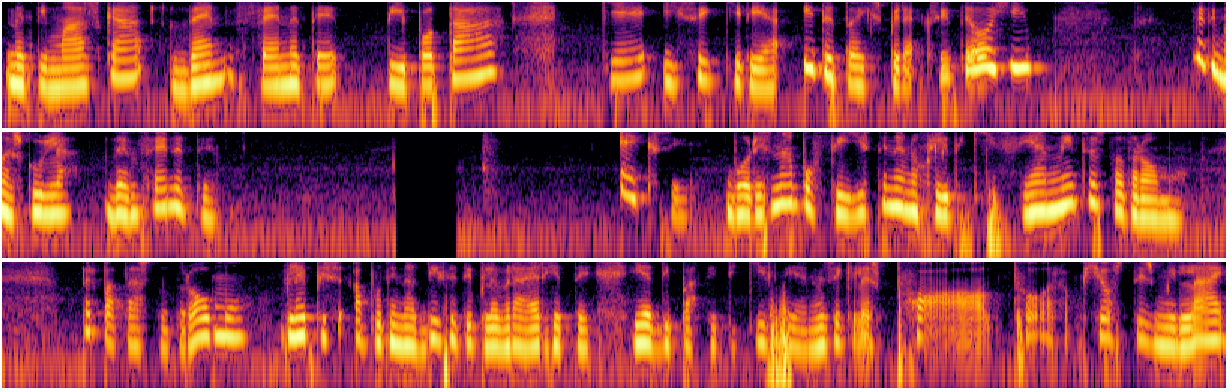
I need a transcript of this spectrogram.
με τη μάσκα δεν φαίνεται τίποτα και είσαι κυρία. Είτε το έχεις πειράξει είτε όχι, με τη μασκούλα δεν φαίνεται. 6. Μπορείς να αποφύγεις την ενοχλητική θεία νίτσα στο δρόμο. Περπατάς στο δρόμο, βλέπεις από την αντίθετη πλευρά έρχεται η αντιπαθητική θεία νίτσα και λες πω τώρα ποιος της μιλάει.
